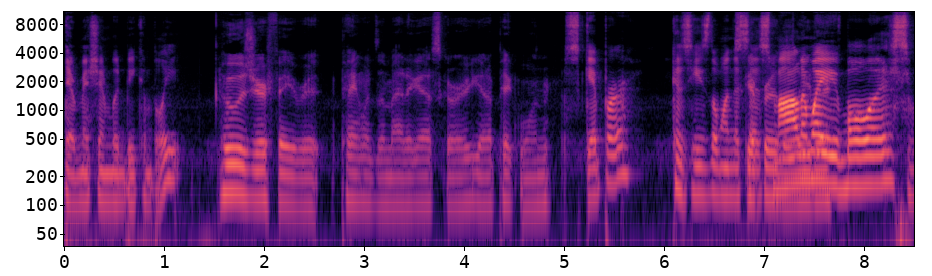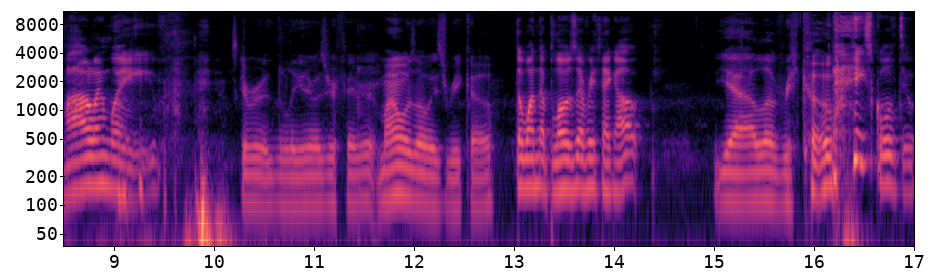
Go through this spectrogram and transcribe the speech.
their mission would be complete. Who is your favorite penguins of Madagascar? You gotta pick one. Skipper, because he's the one that says Skipper, the "Smile and wave, boys, smile and wave." Skipper, the leader, was your favorite. Mine was always Rico. the one that blows everything up. Yeah, I love Rico. he's cool too.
